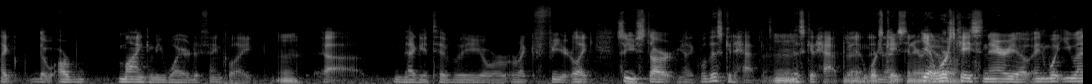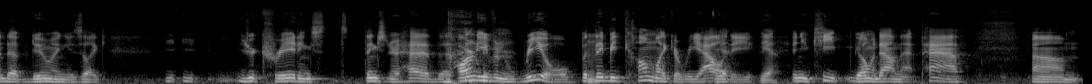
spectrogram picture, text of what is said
like the, our mind can be wired to think like Mm. uh, negatively or, or like fear, like so you start you're like, well, this could happen, Mm. this could happen, Yeah, worst then- case Yeah, worst case scenario, and what you end up doing is like. You, you, you're creating things in your head that aren't even real, but they become like a reality Hmm. Yeah. and you keep going down that path. Um,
